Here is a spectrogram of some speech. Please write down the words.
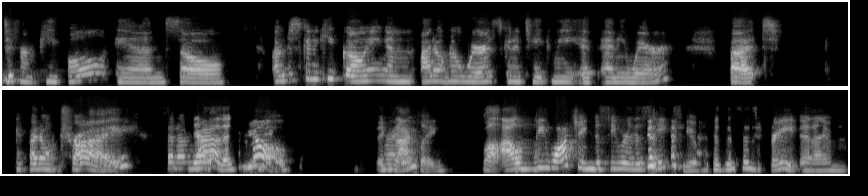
different people and so I'm just going to keep going and I don't know where it's going to take me, if anywhere. But if I don't try, then I'm yeah, that's no. Exactly. Right? Well, I'll be watching to see where this takes you because this is great, and I'm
